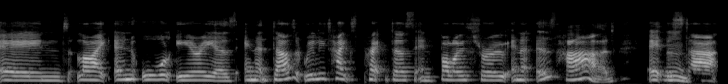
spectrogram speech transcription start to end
and like in all areas. And it does, it really takes practice and follow through. And it is hard at the Mm. start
